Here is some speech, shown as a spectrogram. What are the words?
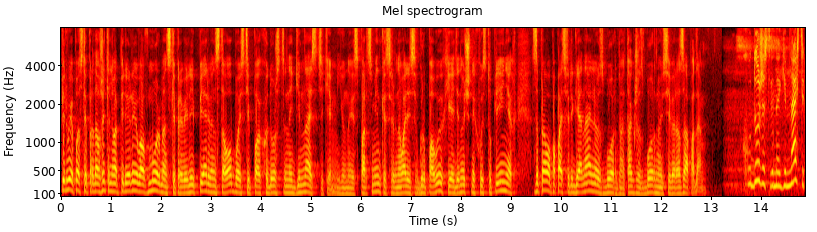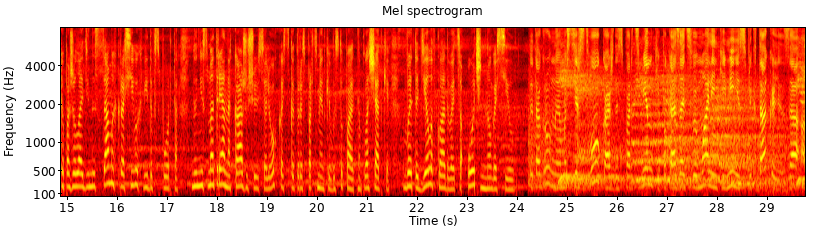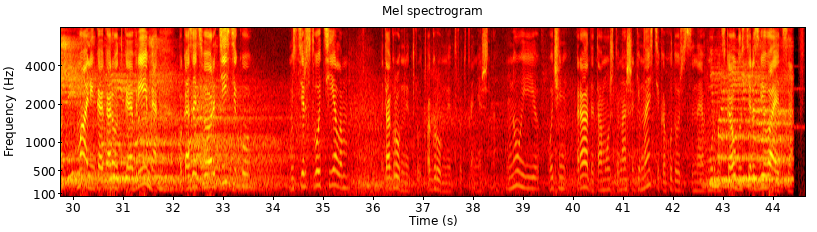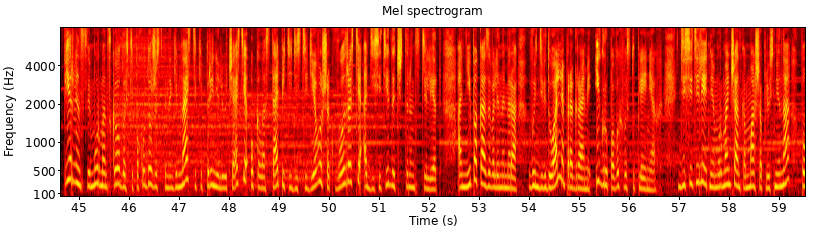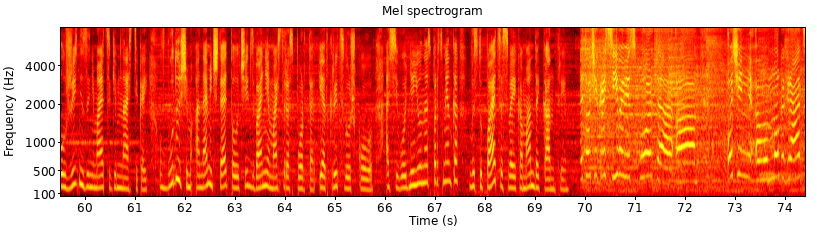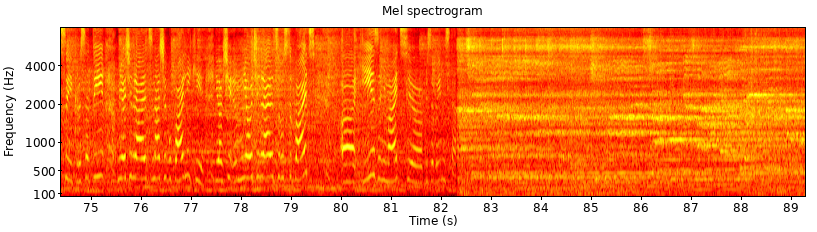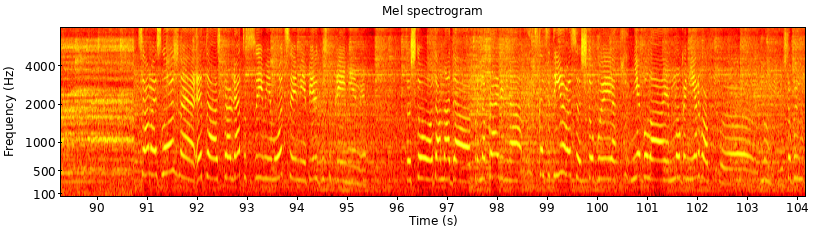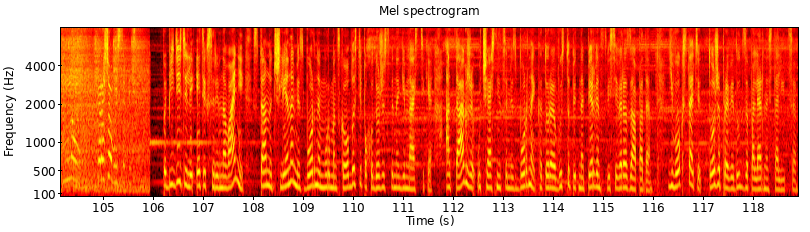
Впервые после продолжительного перерыва в Мурманске провели первенство области по художественной гимнастике. Юные спортсменки соревновались в групповых и одиночных выступлениях за право попасть в региональную сборную, а также сборную Северо-Запада. Художественная гимнастика, пожалуй, один из самых красивых видов спорта. Но несмотря на кажущуюся легкость, с которой спортсменки выступают на площадке, в это дело вкладывается очень много сил. Это огромное мастерство каждой спортсменки показать свой маленький мини-спектакль за маленькое короткое время, показать свою артистику, мастерство телом. Это огромный труд, огромный труд, конечно. Ну и очень рада тому, что наша гимнастика художественная в Мурманской области развивается. В первенстве Мурманской области по художественной гимнастике приняли участие около 150 девушек в возрасте от 10 до 14 лет. Они показывали номера в индивидуальной программе и групповых выступлениях. Десятилетняя мурманчанка Маша Плюснина полжизни занимается гимнастикой. В будущем она мечтает получить звание мастера спорта и открыть свою школу. А сегодня юная спортсменка выступает со своей командой «Кантри». Это очень красивый вид спорта. А, очень э, много грации, красоты. Мне очень нравятся наши купальники. И вообще мне очень нравится выступать э, и занимать э, призовые места. Самое сложное – это справляться со своими эмоциями перед выступлениями то, что там надо правильно сконцентрироваться, чтобы не было много нервов, э, ну, чтобы ну, хорошо выступить. Победители этих соревнований станут членами сборной Мурманской области по художественной гимнастике, а также участницами сборной, которая выступит на первенстве Северо-Запада. Его, кстати, тоже проведут за полярной столице.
